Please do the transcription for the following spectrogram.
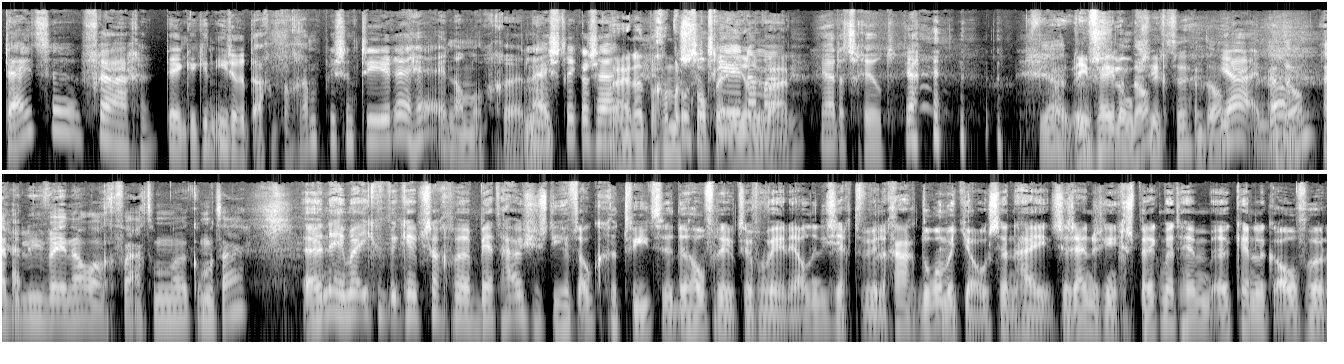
tijd uh, vragen, denk ik. En iedere dag een programma presenteren. Hè, en dan nog uh, lijsttrekker zijn. Nou ja, dat programma stoppen in januari. Ja, dat scheelt. Ja. Ja, in dus, vele opzichten. En dan? Ja, en dan? En dan? Hebben jullie WNL al gevraagd om uh, commentaar? Uh, nee, maar ik, ik, zag uh, Bert Huisjes, die heeft ook getweet, de hoofdredacteur van WNL. En die zegt, we willen graag door met Joost. En hij, ze zijn dus in gesprek met hem, kennelijk over...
